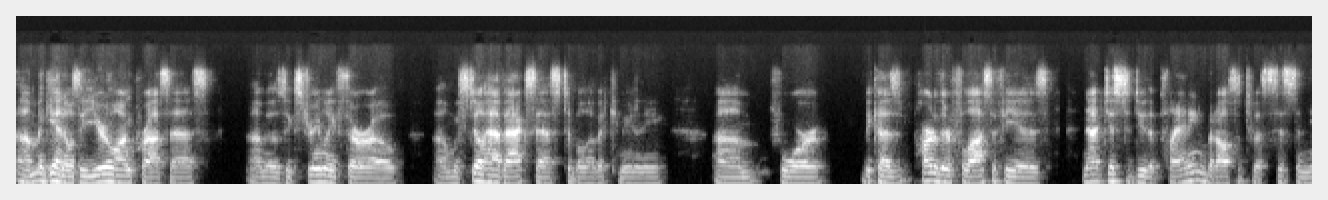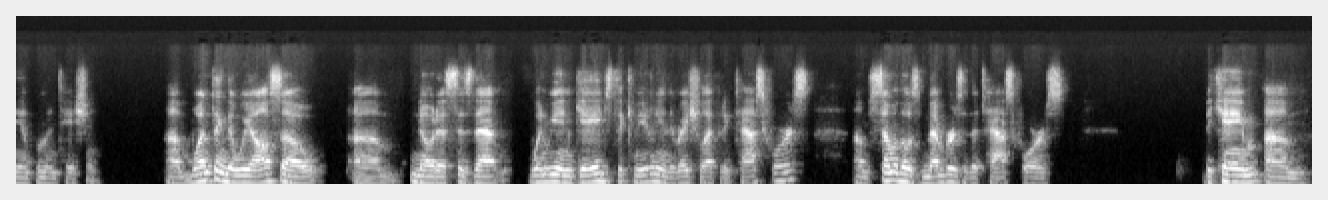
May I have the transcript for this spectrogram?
um, again, it was a year-long process. Um, it was extremely thorough. Um, we still have access to beloved community um, for because part of their philosophy is not just to do the planning, but also to assist in the implementation. One thing that we also notice is that when we engage the community in the racial equity task force, um, some of those members of the task force became, um,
